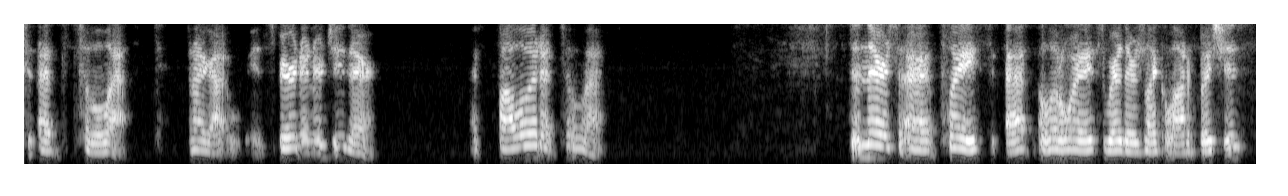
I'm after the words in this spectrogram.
to, up to the left. And I got spirit energy there. I follow it up to the left. Then there's a place at a little ways where there's like a lot of bushes.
